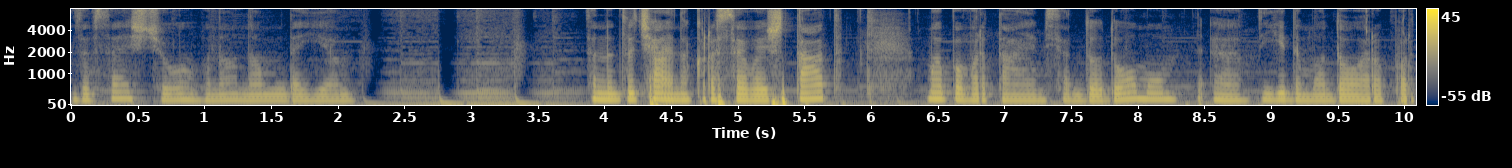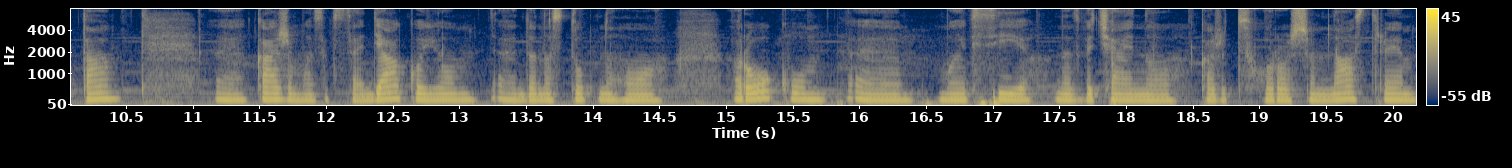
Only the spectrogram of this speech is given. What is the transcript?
за все, що вона нам дає. Це надзвичайно красивий штат. Ми повертаємося додому, е, їдемо до аеропорта, е, кажемо за все дякую. Е, До наступного року ми всі надзвичайно кажуть з хорошим настроєм,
